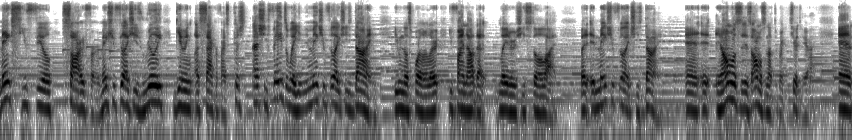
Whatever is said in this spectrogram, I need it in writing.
makes you feel sorry for her makes you feel like she's really giving a sacrifice because as she fades away it makes you feel like she's dying even though spoiler alert you find out that later she's still alive, but it makes you feel like she's dying, and it, it almost is almost enough to bring a tear to your eye. And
